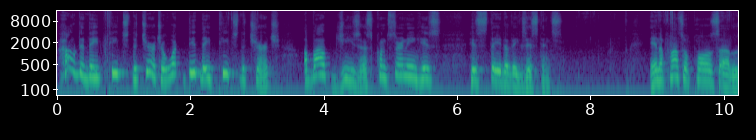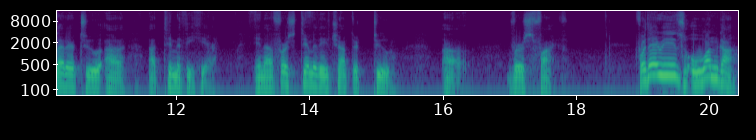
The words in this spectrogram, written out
How did they teach the church, or what did they teach the church about Jesus concerning his, his state of existence? In Apostle Paul's uh, letter to uh, uh Timothy here, in uh, 1 Timothy chapter 2, uh, verse 5. For there is one God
